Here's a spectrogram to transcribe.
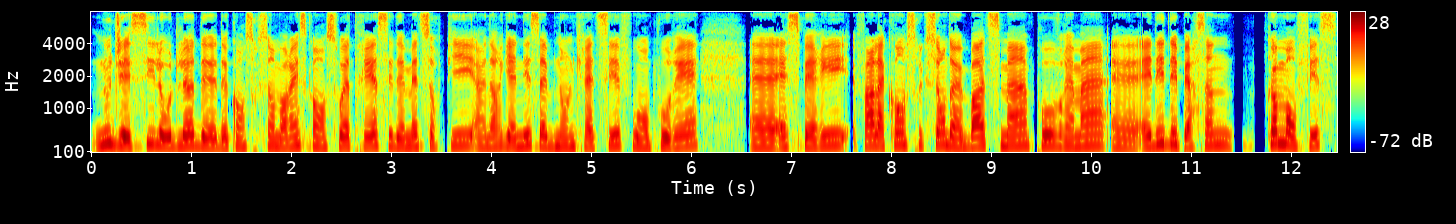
nous, Jessie, au-delà de, Construction Morin, ce qu'on souhaiterait, c'est de mettre sur pied un organisme à but non lucratif où on pourrait euh, espérer faire la construction d'un bâtiment pour vraiment euh, aider des personnes comme mon fils.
